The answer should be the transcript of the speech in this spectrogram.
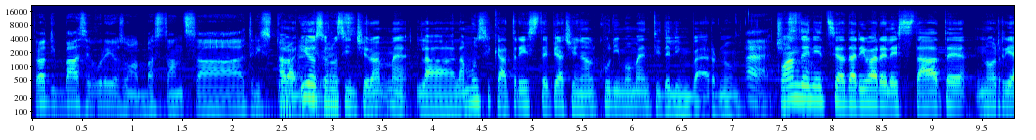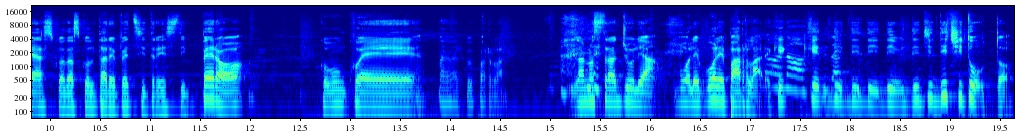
Però di base pure io sono abbastanza tristone. Allora, io sono sincero, a me la, la musica triste piace in alcuni momenti dell'inverno. Eh, Quando sta. inizia ad arrivare l'estate non riesco ad ascoltare pezzi tristi, però comunque... Vai, vai, puoi parlare. La nostra Giulia vuole, vuole parlare. No, che, no, che- di- di- di- di- di- dici tutto.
